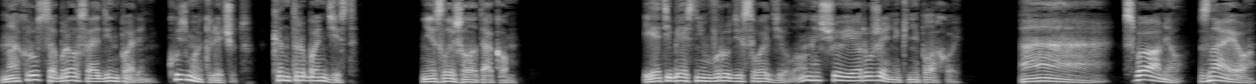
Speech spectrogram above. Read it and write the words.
на хруст собрался один парень. Кузьмой кличут. Контрабандист. Не слышал о таком. Я тебя с ним вроде сводил. Он еще и оружейник неплохой. А, -а, -а вспомнил. Знаю его.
